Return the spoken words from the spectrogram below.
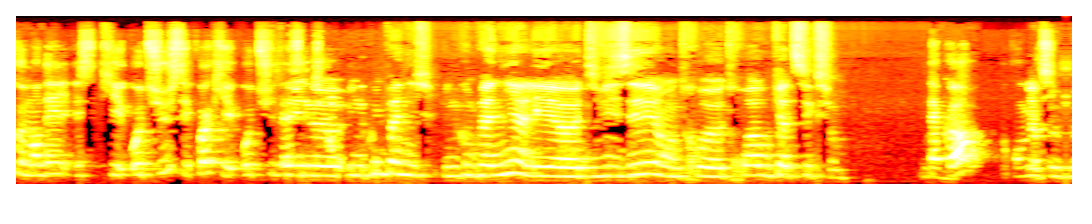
commander ce qui est au-dessus. C'est quoi qui est au-dessus de la section une, compagnie. Une compagnie, elle est euh, divisée entre trois ou quatre sections. D'accord. Donc on multiplie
